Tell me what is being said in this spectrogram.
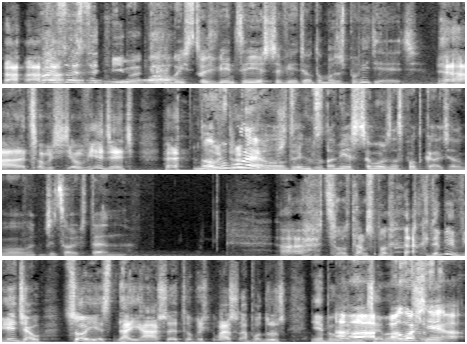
Bardzo jesteś miły. O, Jakbyś coś więcej jeszcze wiedział, to możesz powiedzieć. Ale co byś chciał wiedzieć? No Mój w ogóle o tym, co tam jeszcze można spotkać, albo czy coś, ten... A co tam spod... A gdybym wiedział, co jest na jarze, to by wasza podróż nie była A, a, niczemu a właśnie, potrzebna.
